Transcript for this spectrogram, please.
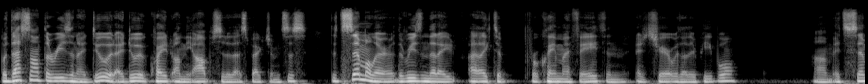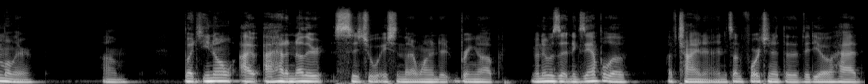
But that's not the reason I do it. I do it quite on the opposite of that spectrum. It's just it's similar. The reason that I, I like to proclaim my faith and, share it with other people, um, it's similar. Um, but you know, I, I had another situation that I wanted to bring up, and it was an example of of China. And it's unfortunate that the video had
